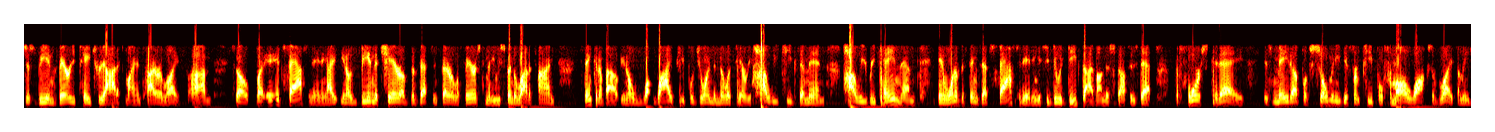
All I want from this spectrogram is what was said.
just being very patriotic my entire life. Um, so, but it, it's fascinating. I, you know, being the chair of the Vets and Federal Affairs Committee, we spend a lot of time thinking about, you know, wh- why people join the military, how we keep them in, how we retain them. And one of the things that's fascinating, if you do a deep dive on this stuff, is that the force today is made up of so many different people from all walks of life. I mean,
